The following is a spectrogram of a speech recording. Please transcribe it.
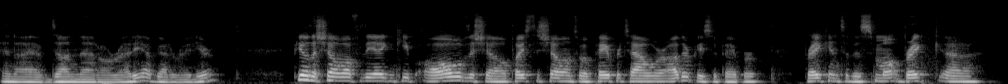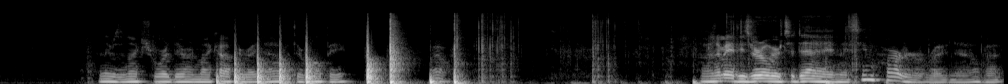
and I have done that already. I've got it right here. Peel the shell off of the egg and keep all of the shell. Place the shell onto a paper towel or other piece of paper. Break into the small, break, uh, and there's an extra word there in my copy right now, but there won't be. And I made these earlier today, and they seem harder right now, but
